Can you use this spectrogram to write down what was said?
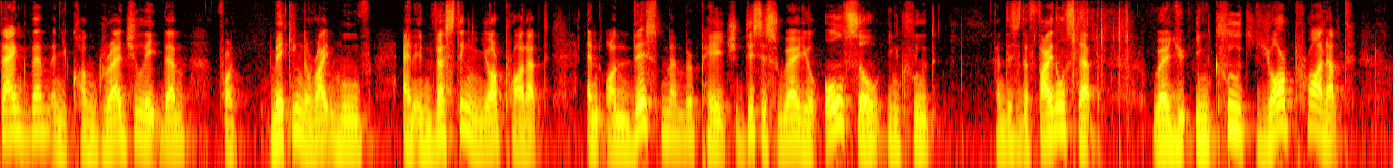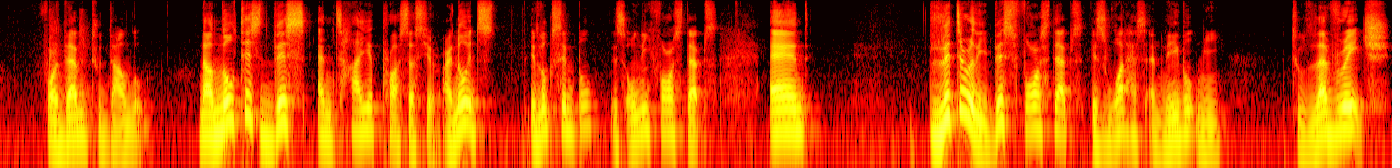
thank them and you congratulate them for making the right move and investing in your product. And on this member page, this is where you'll also include and this is the final step where you include your product for them to download. Now notice this entire process here. I know it's, it looks simple, it's only four steps, and literally this four steps is what has enabled me to leverage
